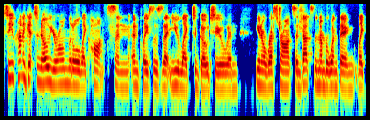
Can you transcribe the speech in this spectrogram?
so you kind of get to know your own little like haunts and and places that you like to go to and you know restaurants and that's the number one thing like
